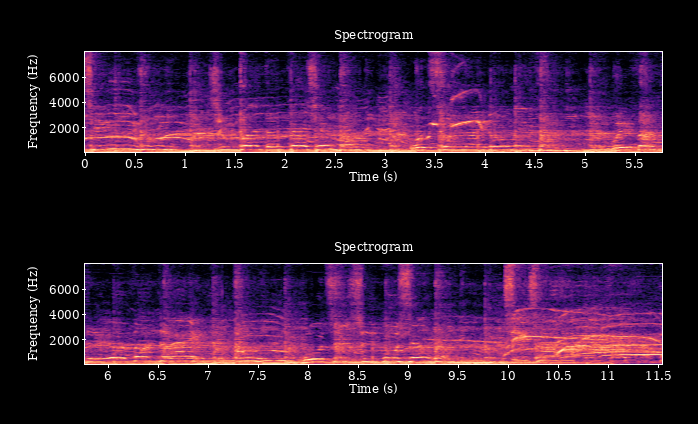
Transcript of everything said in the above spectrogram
千万不要难过，别自取其辱。尽管挡在前方，我从来都没犯为反对而反对。我只是不想让汽车的伴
